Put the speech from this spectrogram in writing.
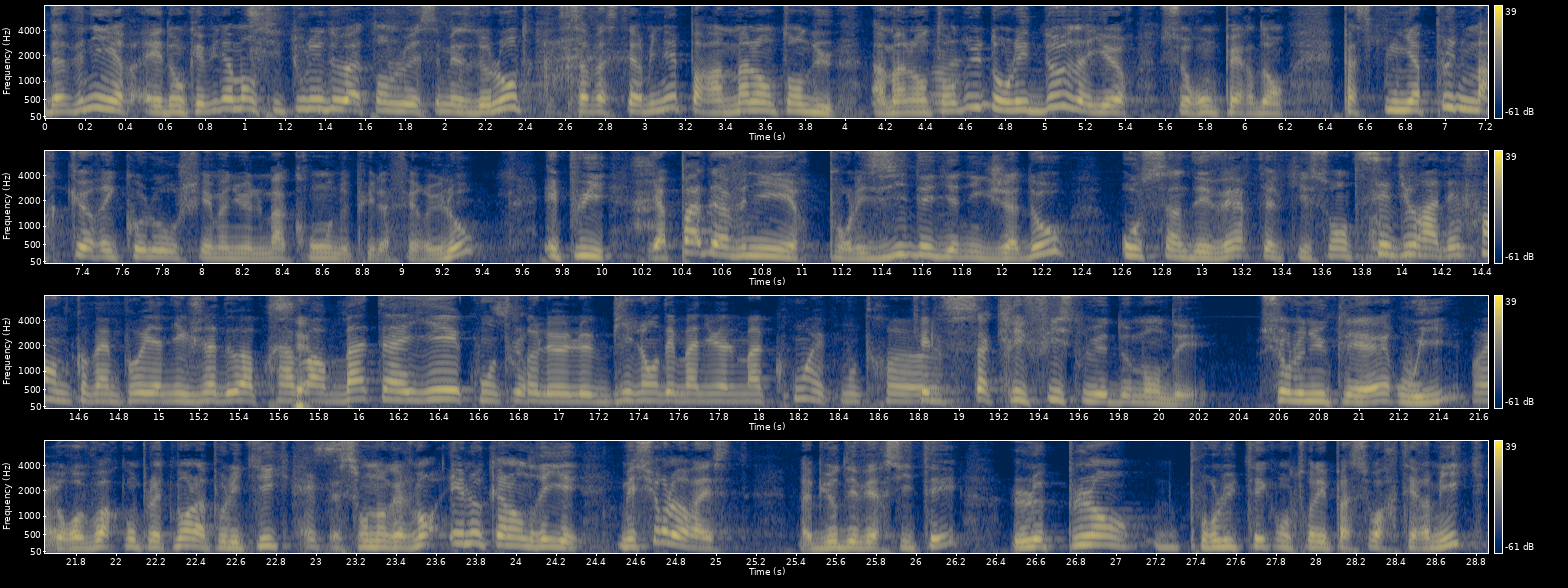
d'avenir. Et donc, évidemment, si tous les deux attendent le SMS de l'autre, ça va se terminer par un malentendu. Un malentendu dont les deux, d'ailleurs, seront perdants. Parce qu'il n'y a plus de marqueur écolo chez Emmanuel Macron depuis l'affaire Hulot. Et puis, il n'y a pas d'avenir pour les idées d'Yannick Jadot au sein des Verts tels qu'ils sont C'est dur à défendre quand même pour Yannick Jadot après avoir bataillé contre le, le bilan d'Emmanuel Macron et contre. Quel sacrifice lui est demandé Sur le nucléaire, oui, de revoir complètement la politique, son engagement et le calendrier. Mais sur le reste, la biodiversité, le plan pour lutter contre les passoires thermiques,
